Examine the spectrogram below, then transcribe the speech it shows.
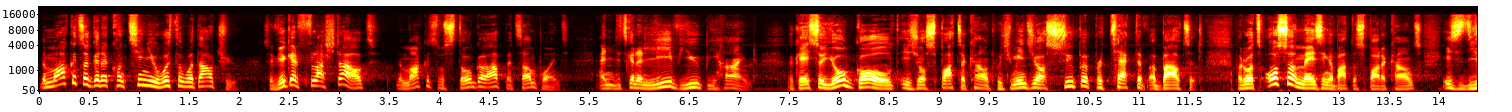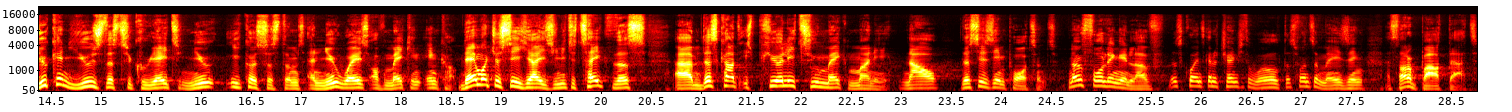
The markets are going to continue with or without you. So if you get flushed out, the markets will still go up at some point, and it's going to leave you behind. Okay, so your gold is your spot account, which means you are super protective about it. But what's also amazing about the spot accounts is you can use this to create new ecosystems and new ways of making income. Then what you see here is you need to take this. Um, this account is purely to make money. Now, this is important. No falling in love. This coin's going to change the world. This one's amazing. It's not about that.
